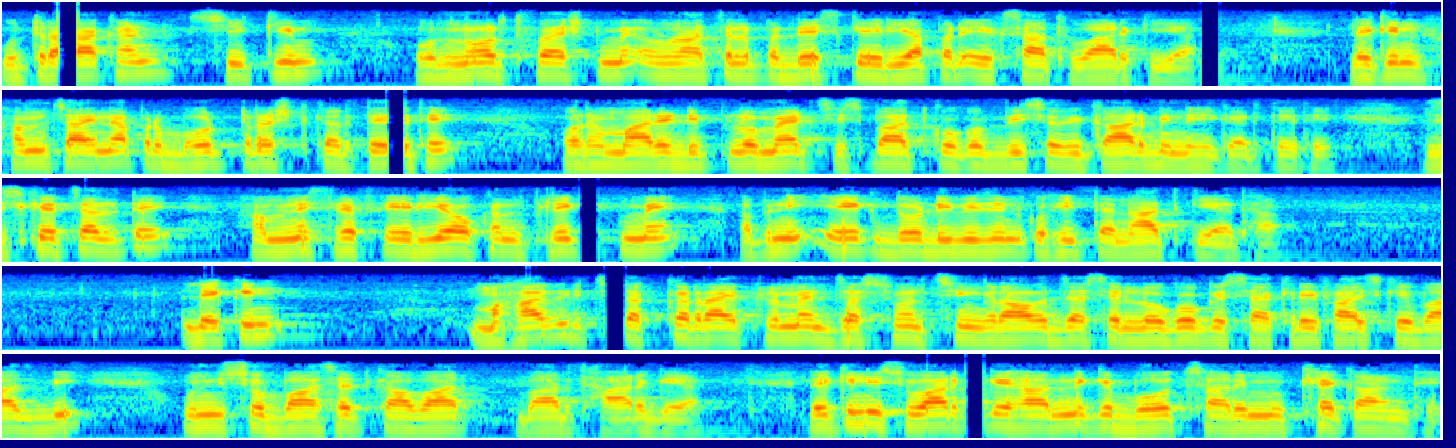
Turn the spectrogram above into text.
उत्तराखंड, सिक्किम और नॉर्थ वेस्ट में अरुणाचल प्रदेश के एरिया पर एक साथ वार किया। लेकिन हम चाइना पर बहुत ट्रस्ट करते थे और हमारे डिप्लोमेट्स इस बात को कभी स्वीकार भी नहीं करते थे, जिसके चलते हमने सिर्फ़ एरिया ऑफ़ कन्फ्लिक्ट में अपनी एक दो डिवीज़न को ही तैनात किया था। लेकिन महावीर चक्कर राइफलमैन जसवंत सिंह रावत जैसे लोगों के सेक्रीफाइस के बाद भी उन्नीस सौ बासठ का वार भारत हार गया। लेकिन इस वार के हारने के बहुत सारे मुख्य कारण थे।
